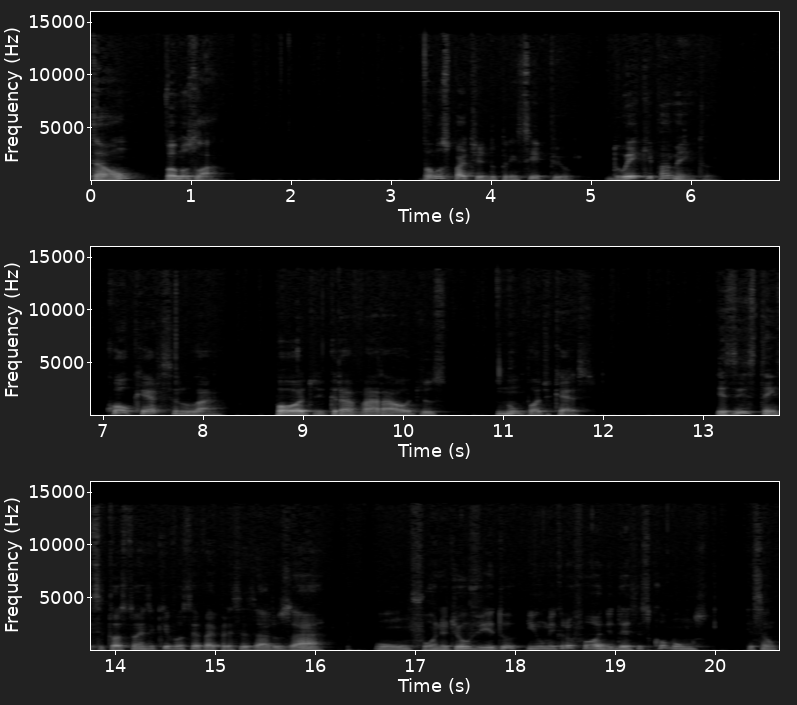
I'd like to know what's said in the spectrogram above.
Então, vamos lá. Vamos partir do princípio do equipamento. Qualquer celular pode gravar áudios num podcast. Existem situações em que você vai precisar usar um fone de ouvido e um microfone desses comuns que são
